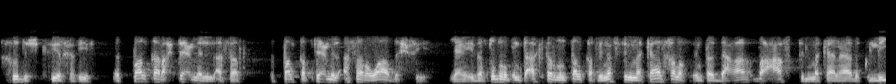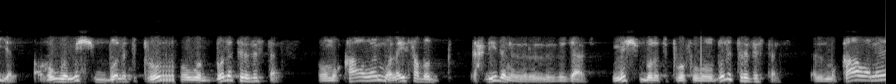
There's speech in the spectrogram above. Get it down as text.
خدش كثير خفيف. الطلقة رح تعمل أثر. الطلقة بتعمل أثر واضح فيه. يعني إذا بتضرب أنت أكثر من طلقة في نفس المكان خلص أنت ضعفت المكان هذا كليا. هو مش bulletproof هو bullet resistance هو مقاوم وليس ضد. تحديدا الزجاج مش bulletproof هو bullet resistance المقاومة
